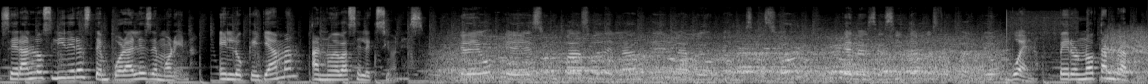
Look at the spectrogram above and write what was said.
serán los líderes temporales de Morena, en lo que llaman a nuevas elecciones. Creo que es un paso adelante en la reorganización que necesita nuestro partido. Bueno, pero no tan rápido.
